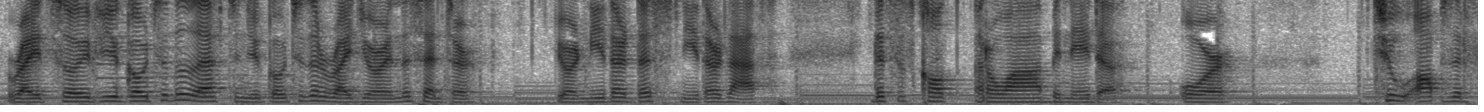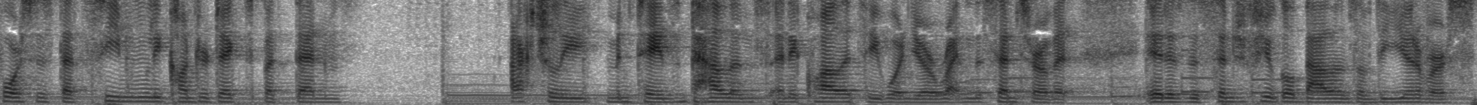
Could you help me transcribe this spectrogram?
right? So if you go to the left and you go to the right, you're in the center. You're neither this, neither that. This is called Rwa Bhineda, or two opposite forces that seemingly contradict but then actually maintains balance and equality when you're right in the center of it. It is the centrifugal balance of the universe.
